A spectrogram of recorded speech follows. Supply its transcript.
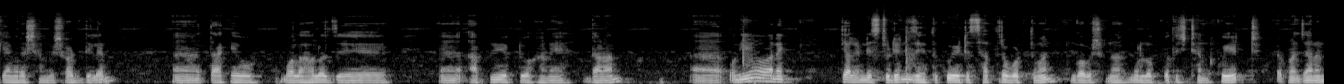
ক্যামেরার সামনে শট দিলেন। তাকেও বলা হলো যে আপনিও একটু ওখানে দাঁড়ান। উনিও অনেক ট্যালেন্টেড স্টুডেন্ট যেহেতু কুয়েটের ছাত্র বর্তমান, গবেষণামূলক প্রতিষ্ঠান কুয়েট আপনারা জানেন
